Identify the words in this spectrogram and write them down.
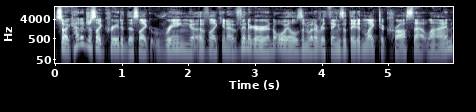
So I kind of just like created this like ring of like, you know, vinegar and oils and whatever things that they didn't like to cross that line.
